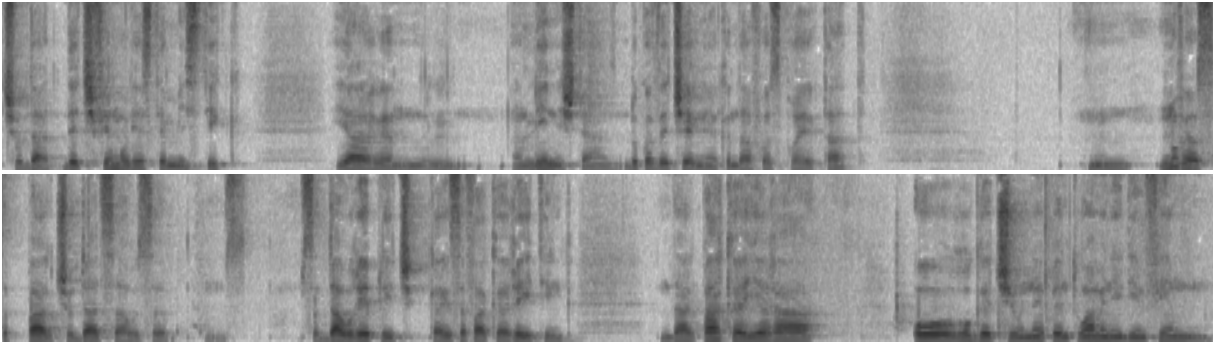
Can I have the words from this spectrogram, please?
ciudat. Deci filmul este mistic, iar în, în liniștea, după vecernie, când a fost proiectat, nu vreau să par ciudat sau să, să dau replici care să facă rating, dar parcă era o rugăciune pentru oamenii din film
